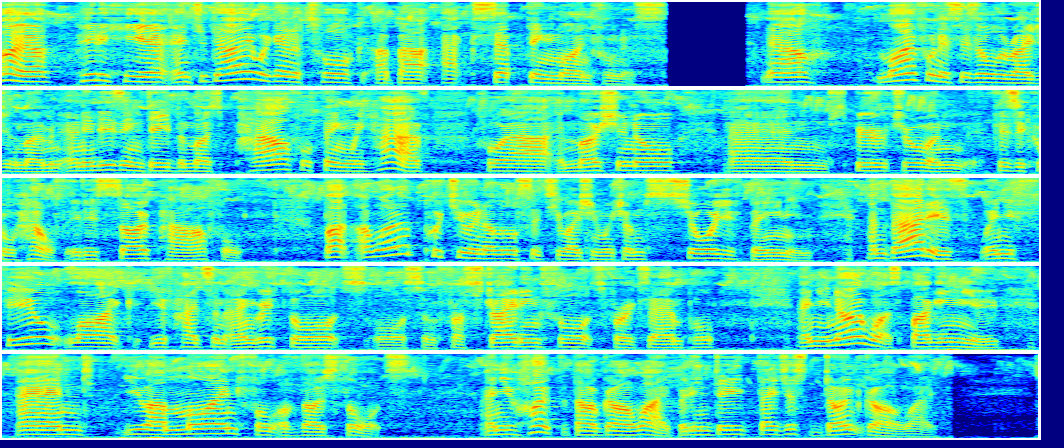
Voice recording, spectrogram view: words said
Hiya, Peter here, and today we're going to talk about accepting mindfulness. Now, mindfulness is all the rage at the moment, and it is indeed the most powerful thing we have for our emotional and spiritual and physical health. It is so powerful. But I want to put you in a little situation which I'm sure you've been in, and that is when you feel like you've had some angry thoughts or some frustrating thoughts, for example and you know what's bugging you? And you are mindful of those thoughts. And you hope that they'll go away but indeed they just don't go away.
